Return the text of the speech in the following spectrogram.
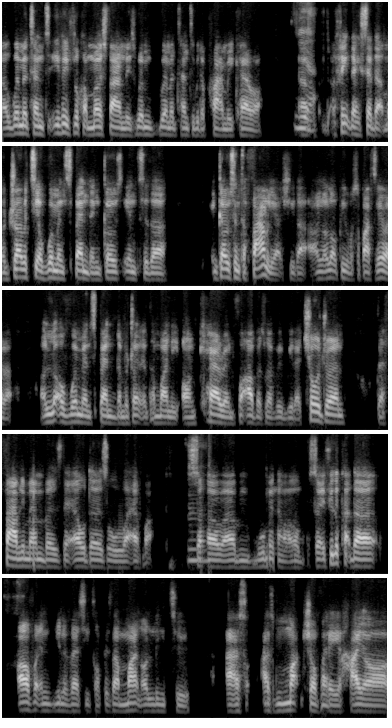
Uh, women tend to, even if you look at most families, women, women tend to be the primary carer. Uh, Yeah. I think they said that majority of women's spending goes into the it goes into family actually. That and a lot of people are surprised to hear that. A lot of women spend the majority of the money on caring for others, whether it be their children, their family members, their elders, or whatever. So um, women are. So if you look at the other university topics, that might not lead to as as much of a higher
